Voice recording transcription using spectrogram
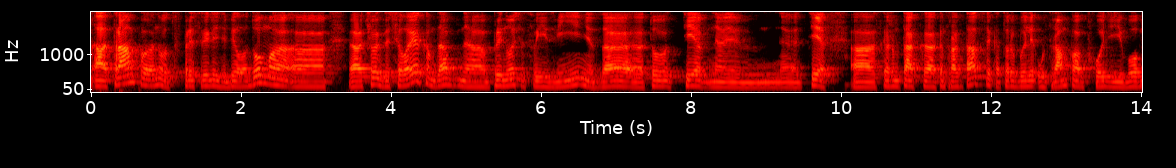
а Трамп, э, ну вот в пресс-релизе Белого дома, э, э, человек за человеком, да, приносит свои извинения за то, те, те, скажем так, конфронтации, которые были у Трампа в ходе его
